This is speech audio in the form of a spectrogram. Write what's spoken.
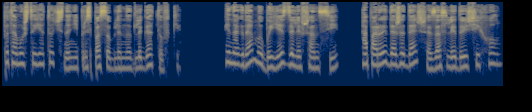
Потому что я точно не приспособлена для готовки. Иногда мы бы ездили в Шанси, а порой даже дальше, за следующий холм.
